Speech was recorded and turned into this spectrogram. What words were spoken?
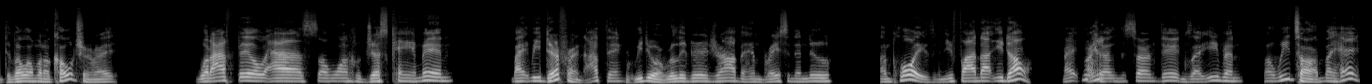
development of culture, right? What I feel as someone who just came in might be different. I think we do a really good job at embracing the new employees, and you find out you don't, right? Because right. there's certain things like even when we talk, I'm like, hey,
